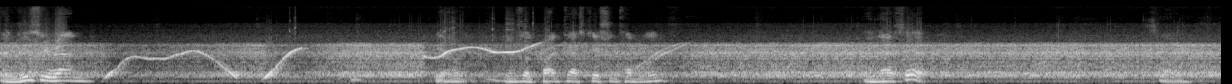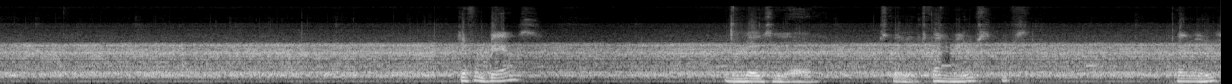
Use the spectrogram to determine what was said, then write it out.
And usually around you know, there's a broadcast station coming in, and that's it. So, different bands. We go to, uh, go to 20 meters. Oops. 20 meters.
